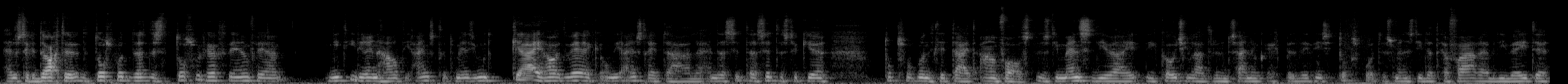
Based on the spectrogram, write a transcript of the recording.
En dus de gedachte, de topsport, dat is de topsportgedachte in van ja, niet iedereen haalt die eindstreep. Mensen, je moet keihard werken om die eindstreep te halen. En daar zit, daar zit een stukje topsportmentaliteit aan vast. Dus die mensen die wij die coaching laten doen, zijn ook echt per definitie topsport. Dus mensen die dat ervaren hebben, die weten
